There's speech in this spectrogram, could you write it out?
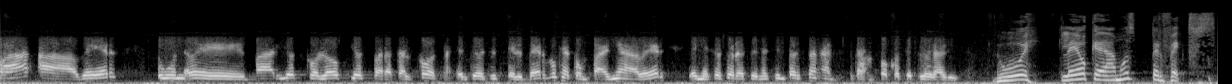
Va a haber un, eh, varios coloquios para tal cosa. Entonces, el verbo que acompaña a ver en esas oraciones impersonales tampoco se pluraliza. Uy, Cleo, quedamos perfectos.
